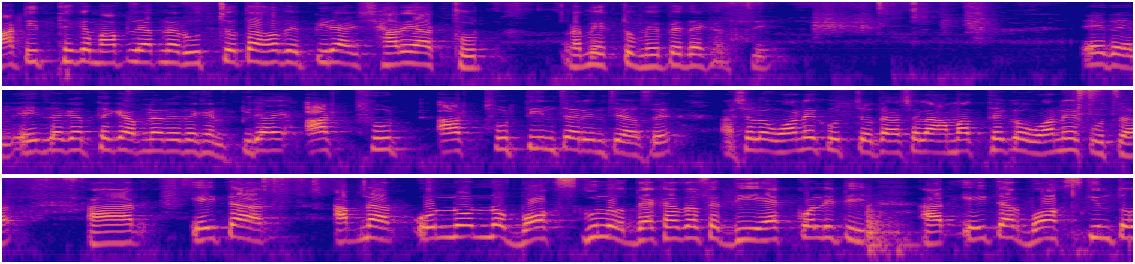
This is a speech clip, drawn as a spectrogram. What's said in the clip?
মাটির থেকে মাপলে আপনার উচ্চতা হবে প্রায় সাড়ে আট ফুট। আমি একটু মেপে দেখাচ্ছি। এই দেখেন, এই জায়গার থেকে আপনারা দেখেন, প্রায় আট ফুট আট ফুট তিন চার ইঞ্চি আছে। আসলে অনেক উচ্চতা, আসলে আমার থেকেও অনেক উঁচা। আর এইটার আপনার অন্য অন্য বক্সগুলো দেখা যাচ্ছে দি এক কোয়ালিটি আর এইটার বক্স কিন্তু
